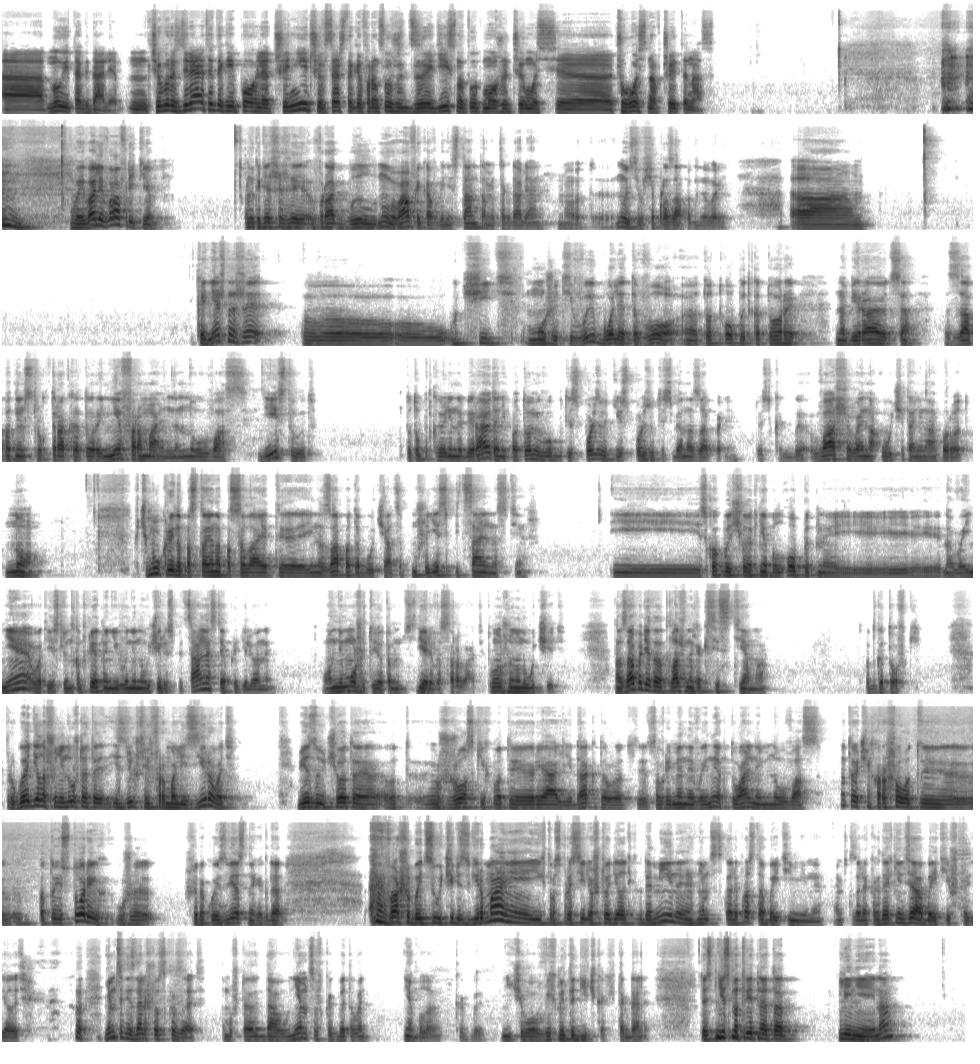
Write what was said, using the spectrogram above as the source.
Uh, ну і так далі. Чи ви розділяєте такий погляд, чи ні? Чи все ж таки французи дійсно тут можуть чимось uh, чогось навчити нас? Воевали в Африке. Ну, конечно же, враг был, ну, в Африке, Афганистан там и так далее. Ну, вот. ну если вообще про Запад говорить. А, конечно же, учить можете вы. Более того, э, тот опыт, который набираются западные инструктора, которые неформально, но у вас действуют, тот опыт, который они набирают, они потом его будут использовать и используют у себя на Западе. То есть как бы ваша война учит, а не наоборот. Но почему Украина постоянно посылает э, и на Запад обучаться? Потому что есть специальности. И сколько бы человек не был опытный на войне, вот если он конкретно его не научили специальности определенной, он не может ее там с дерева сорвать. Это нужно научить. На Западе это отлажено как система подготовки. Другое дело, что не нужно это излишне формализировать, без учета вот жестких вот реалий, да, которые вот современной войны актуальны именно у вас. Это очень хорошо вот э, по той истории уже широко известной, когда ваши бойцы учились в Германии, их там спросили, что делать, когда мины. Немцы сказали, просто обойти мины. Им сказали, когда их нельзя обойти, что делать? Немцы не знали, что сказать, потому что, да, у немцев как бы этого не было, как бы ничего в их методичках и так далее. То есть не смотреть на это линейно,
